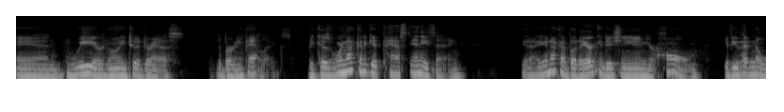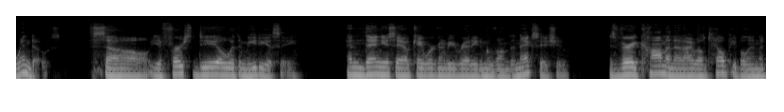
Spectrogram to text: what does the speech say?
and we are going to address the burning pant legs because we're not going to get past anything. You know, you're not going to put air conditioning in your home if you have no windows. So you first deal with immediacy. And then you say, okay, we're going to be ready to move on to the next issue. It's very common that I will tell people in the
